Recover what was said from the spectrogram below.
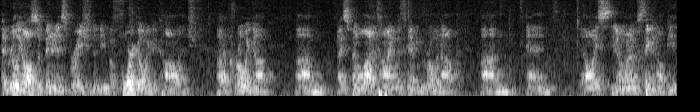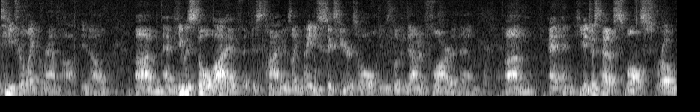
had really also been an inspiration to me before going to college, uh, growing up. Um, I spent a lot of time with him growing up, um, and always, you know, when I was thinking I'll be a teacher like grandpa, you know. Um, and he was still alive at this time. He was like 96 years old. He was living down in Florida then. Um, and he had just had a small stroke.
